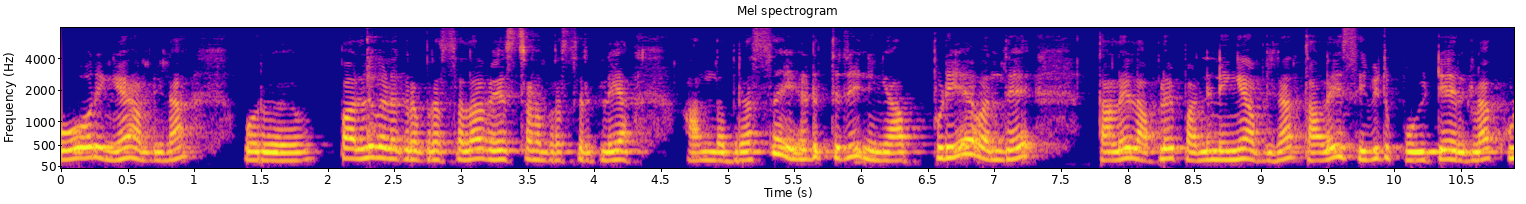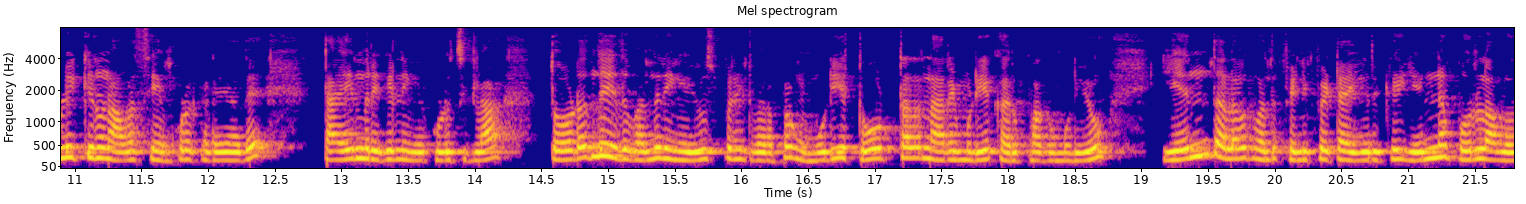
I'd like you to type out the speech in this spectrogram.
போகிறீங்க அப்படின்னா ஒரு பல்லு விளக்குற ப்ரெஸ் எல்லாம் வேஸ்ட்டான ப்ரெஸ் இருக்கு இல்லையா? அந்த ப்ரெஸ்ஸை எடுத்துகிட்டு நீங்கள் அப்படியே வந்து தலையில் அப்ளை பண்ணினீங்க அப்படின்னா தலை சீவிட்டு போயிட்டே இருக்கலாம். குளிக்கணும்னு அவசியம் கூட கிடையாது. டைம் இருக்குது நீங்கள் குளிச்சுக்கலாம். தொடர்ந்து இது வந்து நீங்கள் யூஸ் பண்ணிட்டு வரப்போ உங்கள் முடியை டோட்டலாக நிறைய முடியை கருப்பாக்க முடியும். எந்த அளவுக்கு வந்து பெனிஃபிட்டாக இருக்குது என்ன பொருள் அவ்வளோ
